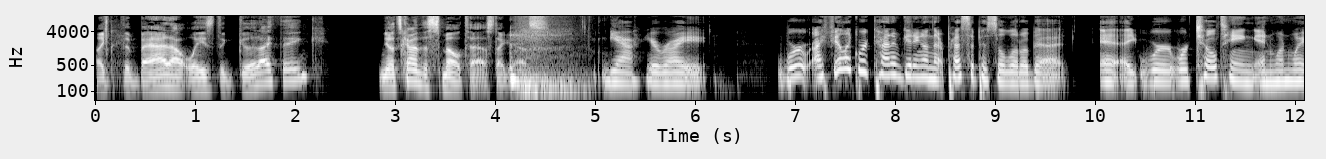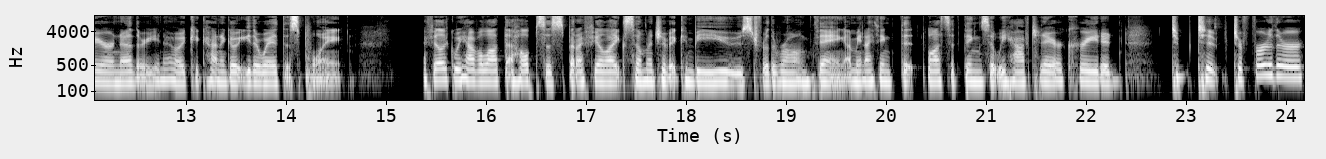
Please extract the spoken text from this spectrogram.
Like the bad outweighs the good, I think. You know, it's kind of the smell test, I guess. yeah, you're right. We're I feel like we're kind of getting on that precipice a little bit. Uh, we're we're tilting in one way or another, you know. It could kind of go either way at this point. I feel like we have a lot that helps us, but I feel like so much of it can be used for the wrong thing. I mean, I think that lots of things that we have today are created to to to further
